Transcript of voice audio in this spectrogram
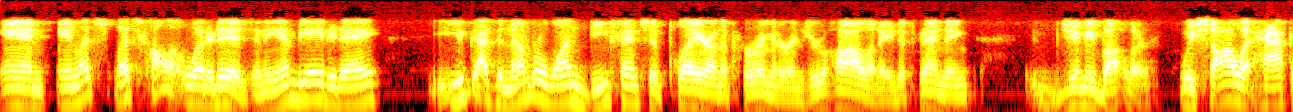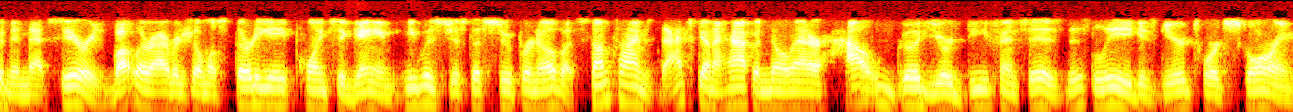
And and let's let's call it what it is. In the NBA today, you've got the number one defensive player on the perimeter in Jrue Holiday defending Jimmy Butler. We saw what happened in that series. Butler averaged almost 38 points a game. He was just a supernova. Sometimes that's going to happen no matter how good your defense is. This league is geared towards scoring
